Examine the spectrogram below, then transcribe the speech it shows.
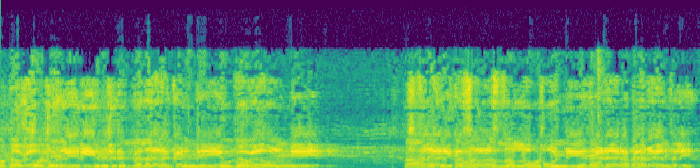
ఒకప్పుడు నేను ఇద్దరు పిల్లల కంటే ఎక్కువగా ఉంటే స్థానిక సంస్థల్లో పోటీ చేయడానికి అర్హత లేదు.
